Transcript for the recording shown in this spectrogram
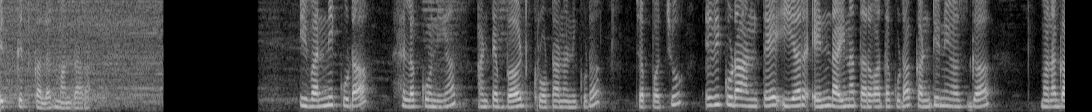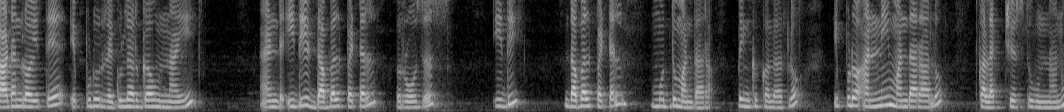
బిస్కెట్ కలర్ మందార. ఇవన్నీ కూడా హెలకోనియాస్ అంటే బర్డ్ క్రోటాన్ అని కూడా చెప్పొచ్చు. ఇవి కూడా అంతే ఇయర్ ఎండ్ అయిన తర్వాత కూడా కంటిన్యూస్గా మన గార్డెన్లో అయితే ఎప్పుడు రెగ్యులర్గా ఉన్నాయి. అండ్ ఇది డబల్ పెటల్ రోజెస్ ఇది డబల్ పెటల్ ముద్దు మందార పింక్ కలర్లో. ఇప్పుడు అన్ని మందారాలు కలెక్ట్ చేస్తూ ఉన్నాను.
